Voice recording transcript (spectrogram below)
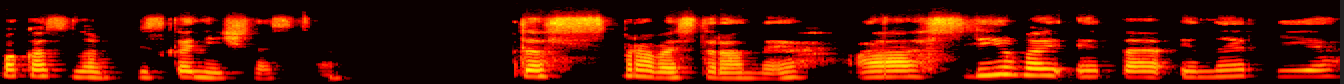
показано бесконечности. Это с правой стороны. А с левой это энергия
